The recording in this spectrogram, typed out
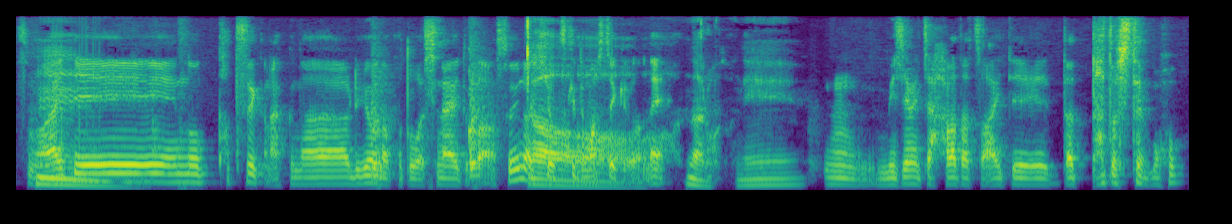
その相手の立つ瀬がなくなるようなことはしないとか、そういうのは気をつけてましたけどね。なるほどね。うん。めちゃめちゃ腹立つ相手だったとしても。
